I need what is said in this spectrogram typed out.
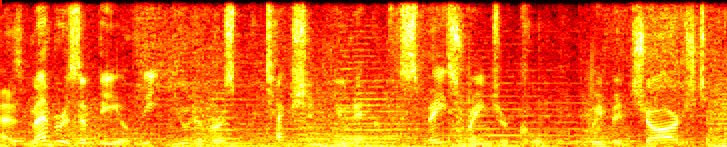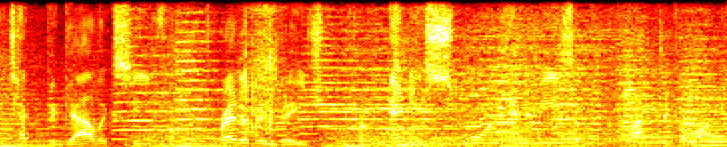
As members of the Elite Universe Protection Unit of the Space Ranger Corps, we've been charged to protect the galaxy from the threat of invasion from any sworn enemies of the Galactic Alliance.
